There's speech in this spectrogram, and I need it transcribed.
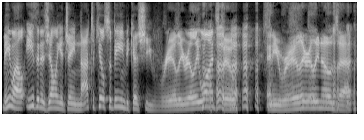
Meanwhile, Ethan is yelling at Jane not to kill Sabine because she really, really wants to. and he really, really knows that.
